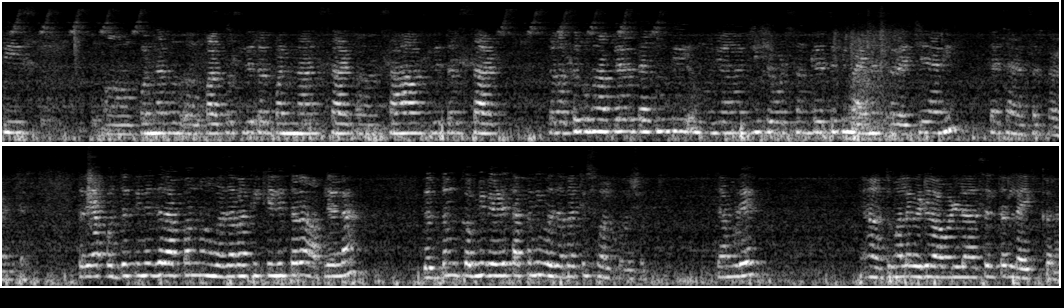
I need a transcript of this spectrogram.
तीस पन्नास पाच असले तर पन्नास साठ सहा असले तर साठ. तर असं करून आपल्याला त्यातून ती म्हणजे जी शेवट संख्या असते ती मायनस करायची आणि त्याचा आन्सर काढायचा आहे. तर या पद्धतीने जर आपण वजाबाकी केली तर आपल्याला एकदम कमी वेळेत आपण ही वजाबाकी सॉल्व्ह करू शकतो त्यामुळे तुम्हाला व्हिडिओ आवडला असेल तर लाईक करा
